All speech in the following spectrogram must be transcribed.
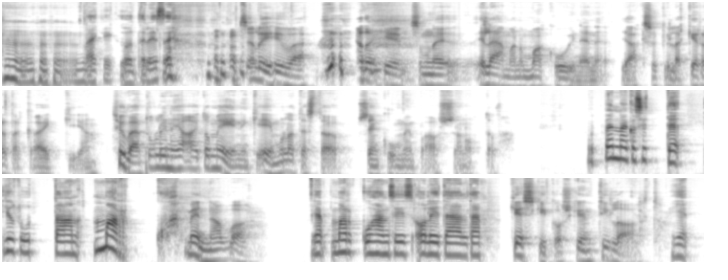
Mäkin kuuntelin sen. se oli hyvä. Jotenkin semmoinen elämänmakuinen jakso kyllä kerta kaikkiaan. Hyvä tulinen ja aito meininki. Ei mulla tästä sen kummempaa ole sanottavaa. Mut mennäänkö sitten jututtaan Markkua? Mennään vaan. Ja Markkuhan siis oli täältä... Keskikosken tilalta. Jep.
